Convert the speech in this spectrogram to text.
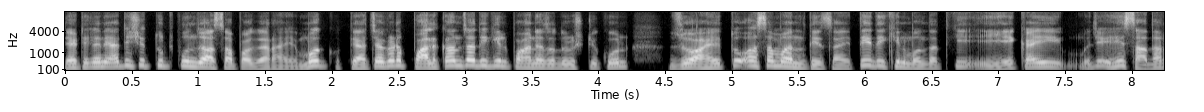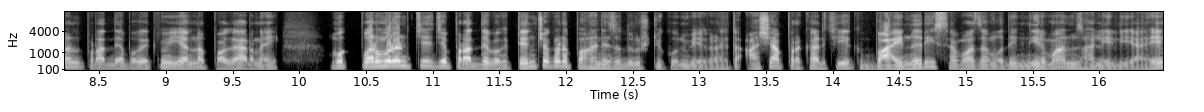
त्या ठिकाणी अतिशय तुटपुंज असा पगार आहे. मग त्याच्याकडे पालकांचा देखील पाहण्याचा दृष्टिकोन जो आहे तो असमानतेचा आहे. ते देखील म्हणतात की हे काही म्हणजे हे साधारण प्राध्यापक आहेत किंवा यांना पगार नाही. मग परमनंटचे जे प्राध्यापक आहेत त्यांच्याकडे पाहण्याचा दृष्टिकोन वेगळा आहे. तर अशा प्रकारची एक बायनरी समाजामध्ये निर्माण झालेली आहे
